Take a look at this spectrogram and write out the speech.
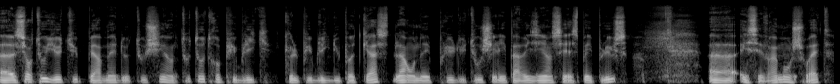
Euh, surtout, YouTube permet de toucher un tout autre public que le public du podcast. Là, on n'est plus du tout chez les Parisiens CSP+, euh, et c'est vraiment chouette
